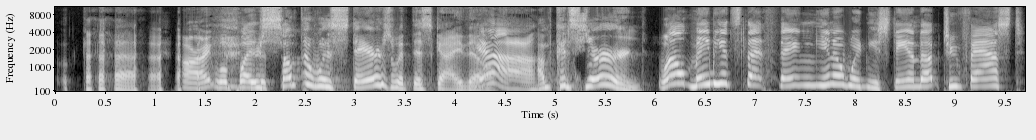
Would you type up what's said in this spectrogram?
All right, we'll play There's this. something with stairs with this guy, though. Yeah. I'm concerned. Well, maybe it's that thing, you know, when you stand up too fast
